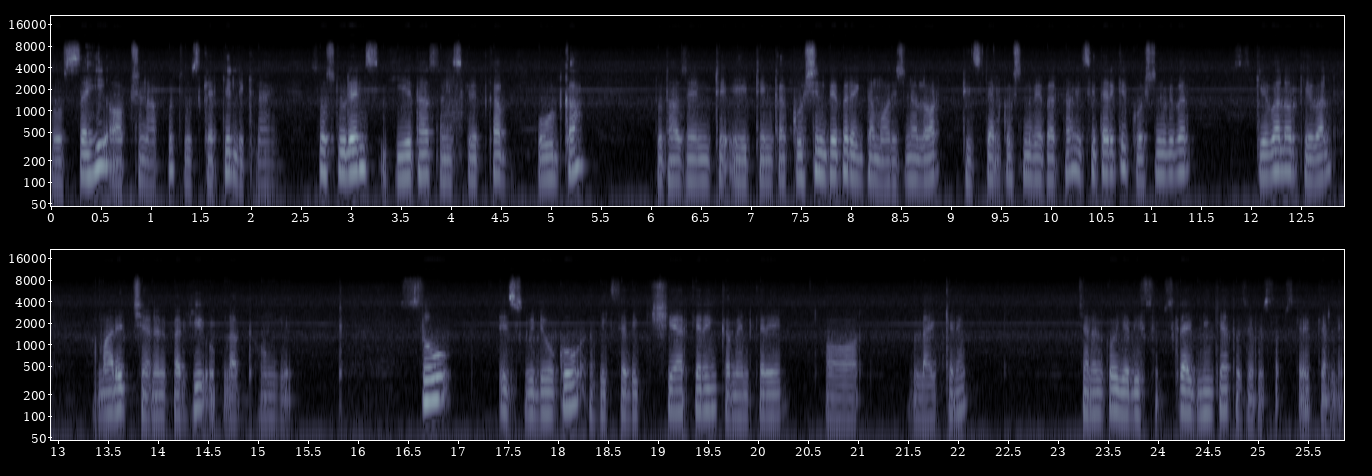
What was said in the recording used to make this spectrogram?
तो सही ऑप्शन आपको चूज़ करके लिखना है। सो so, स्टूडेंट्स ये था संस्कृत का बोर्ड का 2018 का क्वेश्चन पेपर एकदम ओरिजिनल और डिजिटल क्वेश्चन पेपर था। इसी तरह के क्वेश्चन पेपर केवल और केवल हमारे चैनल पर ही उपलब्ध होंगे। सो so, इस वीडियो को अधिक से अधिक शेयर करें कमेंट करें और लाइक करें। चैनल को यदि सब्सक्राइब नहीं किया तो ज़रूर सब्सक्राइब कर लें।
